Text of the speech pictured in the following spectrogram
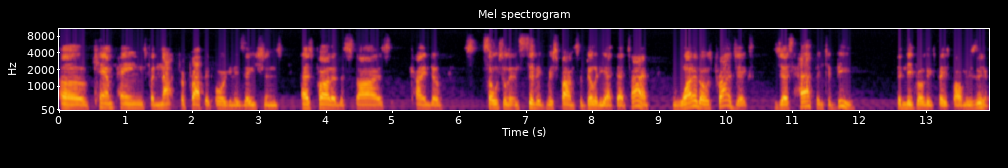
of campaigns for not-for-profit organizations as part of the Star's kind of social and civic responsibility at that time. One of those projects just happened to be the Negro Leagues Baseball Museum.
